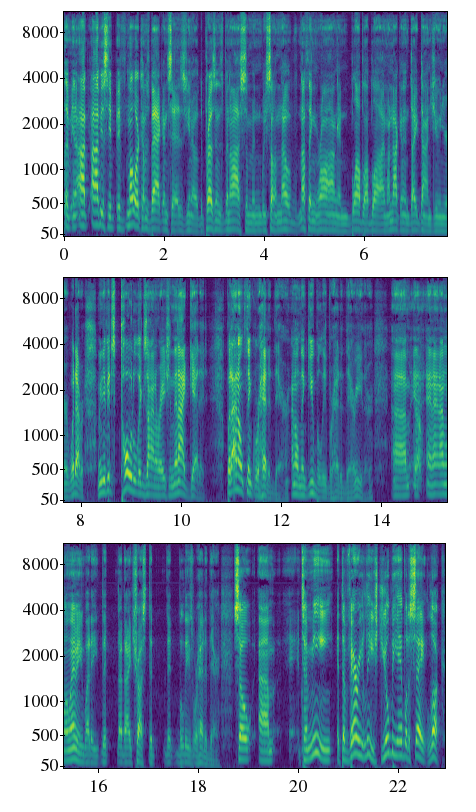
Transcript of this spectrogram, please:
I mean, obviously, if Mueller comes back and says, you know, the president's been awesome and we saw no nothing wrong and blah blah blah, and we're not going to indict Don Jr. or whatever. I mean, if it's total exoneration, then I get it. But I don't think we're headed there. I don't think you believe we're headed there either. Um, no. and, and, I don't know anybody that, that I trust that, that believes we're headed there. So um, to me, at the very least, you'll be able to say, look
